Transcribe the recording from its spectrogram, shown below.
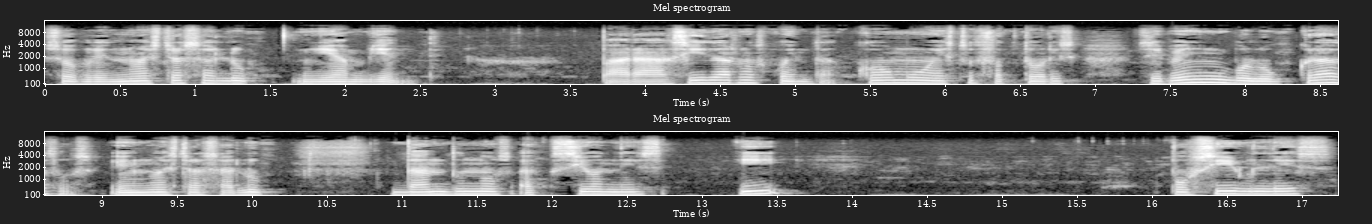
sobre nuestra salud y ambiente. Para así darnos cuenta cómo estos factores se ven involucrados en nuestra salud, dándonos acciones y posibles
